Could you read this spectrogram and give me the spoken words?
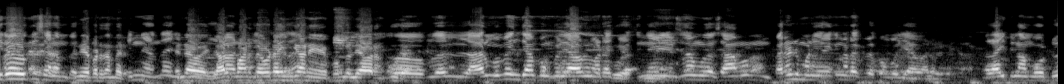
இரவுக்கு சனம் பெறும். இன்னும் படம் பாரு. இன்னும் தான் என்ன யாழ்ப்பாணத்தை விட இங்கானே பொங்கல் வியாபாரம் முதல் ஆரம்பமே இந்தியா பொங்கல் வியாபாரம் நடக்குது தான் முதல் சாமம் பன்னெண்டு மணி வரைக்கும் நடக்குது பொங்கல் வியாபாரம். லைட் எல்லாம் போட்டு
